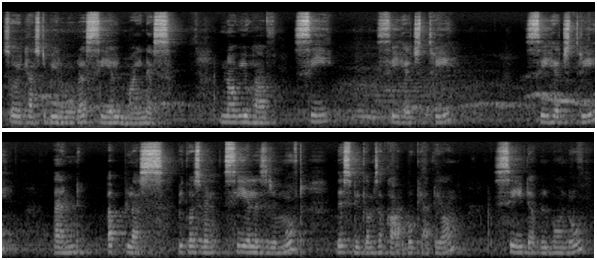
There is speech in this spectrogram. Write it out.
so it has to be removed as Cl minus. Now you have C, CH3, CH3 and a plus because when Cl is removed this becomes a carbocation C double bond O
